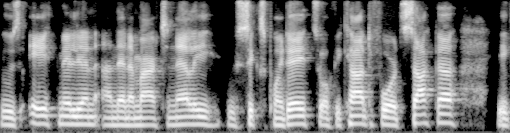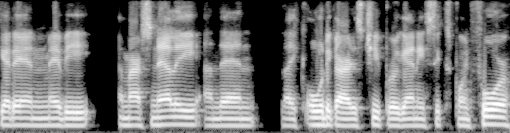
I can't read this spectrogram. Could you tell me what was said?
who's 8 million, and then a Martinelli, who's 6.8. So if you can't afford Saka, you get in maybe a Martinelli, and then like Odegaard is cheaper again, he's 6.4.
